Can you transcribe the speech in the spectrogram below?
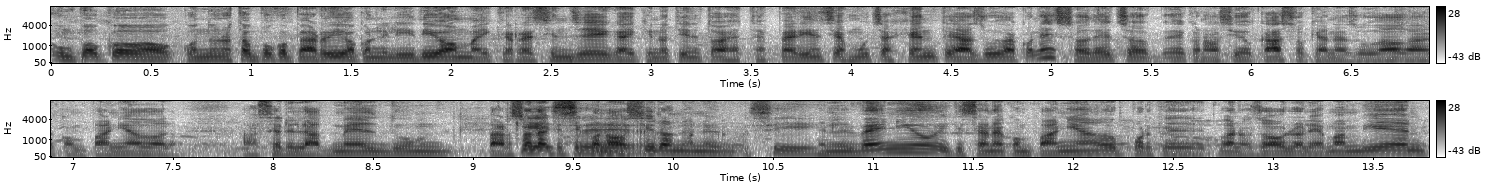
un poco, cuando uno está un poco perdido con el idioma y que recién llega y que no tiene todas estas experiencias, mucha gente ayuda con eso. De hecho, he conocido casos que han ayudado, han acompañado a hacer el Admeldum, personas que se conocieron en el, en el venue y que se han acompañado porque, bueno, yo hablo alemán bien,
